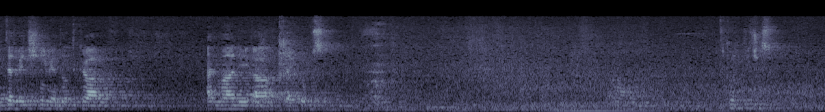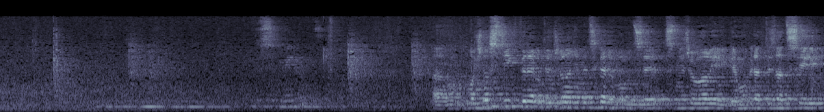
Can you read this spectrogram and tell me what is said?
intervenčním jednotkám armády a Jakobsu. Kolik je času? Možnosti, které otevřela německá revoluce, směřovaly k demokratizaci,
